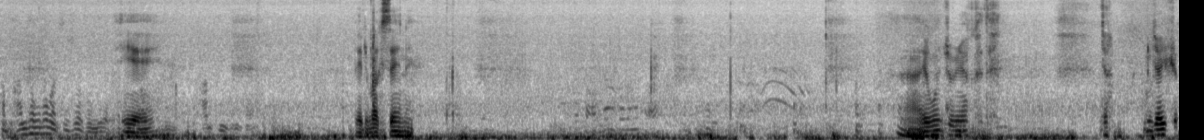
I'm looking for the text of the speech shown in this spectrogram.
한반 정도만 치셔도 됩니다. 예, 반 핀. 내리막 세네. 아, 이건 좀 약하다. 자, 문제 하십시오.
